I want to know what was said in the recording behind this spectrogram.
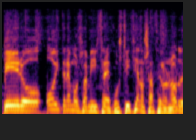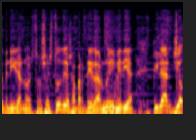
pero hoy tenemos la ministra de Justicia, nos hace el honor de venir a nuestros estudios a partir de las nueve y media, Pilar Job,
